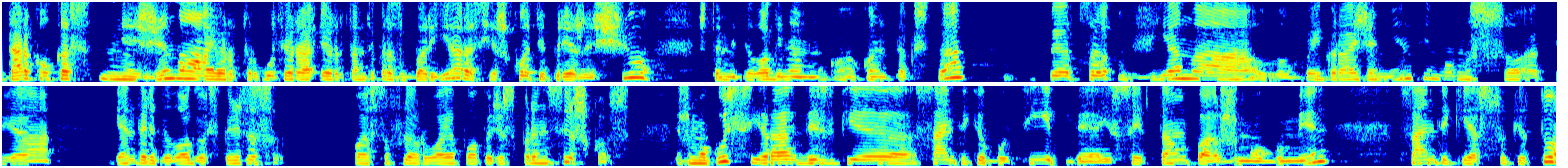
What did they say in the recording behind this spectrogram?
dar kol kas nežino ir turbūt yra ir tam tikras barjeras ieškoti priežasčių šitame ideologiniam kontekste, bet vieną labai gražią mintį mums apie gender ideologijos priežastis pasufleruoja popiežius Pranciškus. Žmogus yra visgi santykio būtybė, jisai tampa žmogumi santykėje su kitu.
